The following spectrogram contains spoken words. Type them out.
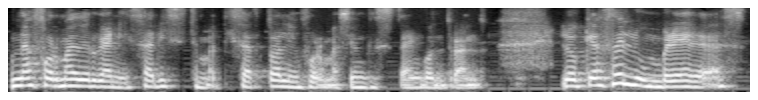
una forma de organizar y sistematizar toda la información que se está encontrando. Lo que hace Lumbreras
